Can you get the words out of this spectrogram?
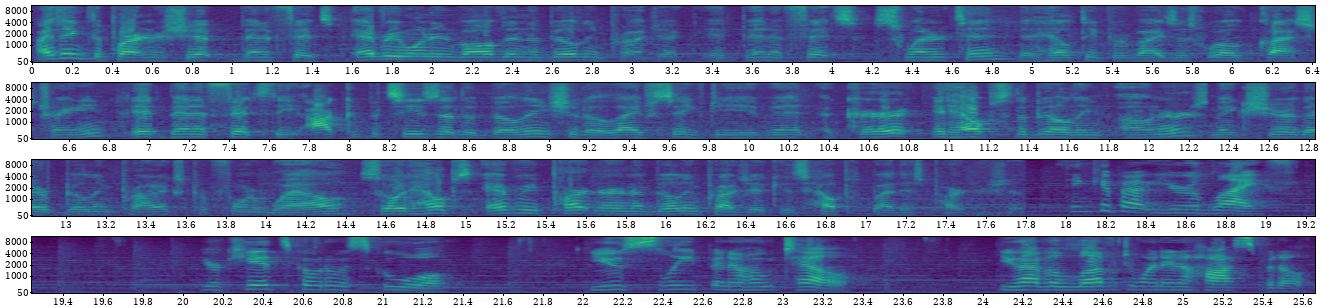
I think the partnership benefits everyone involved in the building project. It benefits Swinerton, that Hilti provides us world-class training. It benefits the occupancies of the building should a life safety event occur. It helps the building owners make sure their building products perform well. So it helps every partner in a building project is helped by this partnership. Think about your life. Your kids go to a school. You sleep in a hotel. You have a loved one in a hospital.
